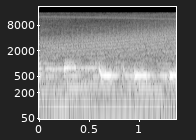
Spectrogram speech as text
Música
